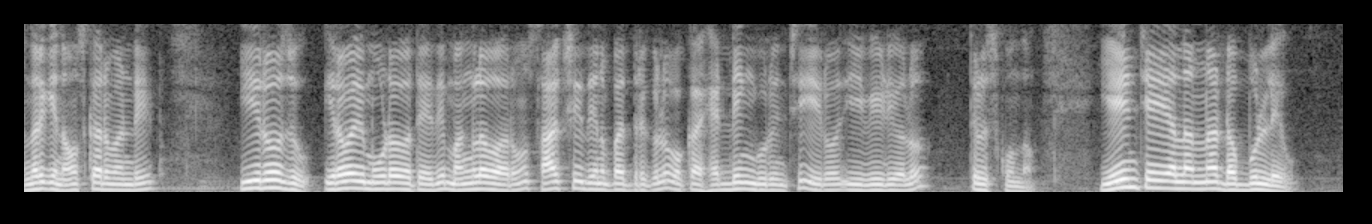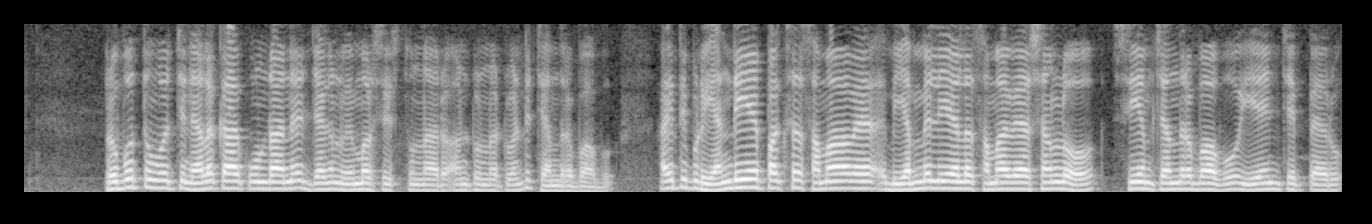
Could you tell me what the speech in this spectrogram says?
అందరికీ నమస్కారం అండి. ఈరోజు ఇరవై మూడవ తేదీ మంగళవారం సాక్షి దినపత్రికలో ఒక హెడ్డింగ్ గురించి ఈరోజు ఈ వీడియోలో తెలుసుకుందాం. ఏం చేయాలన్నా డబ్బులు లేవు. ప్రభుత్వం వచ్చి నెల కాకుండానే జగన్ విమర్శిస్తున్నారు అంటున్నటువంటి చంద్రబాబు. అయితే ఇప్పుడు ఎన్డీఏ పక్ష సమావే ఎమ్మెల్యేల సమావేశంలో సీఎం చంద్రబాబు ఏం చెప్పారు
